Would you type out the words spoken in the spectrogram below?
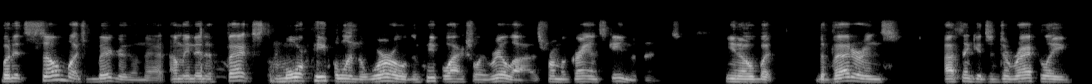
But it's so much bigger than that. I mean, it affects more people in the world than people actually realize from a grand scheme of things, you know. But the veterans, I think it's directly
